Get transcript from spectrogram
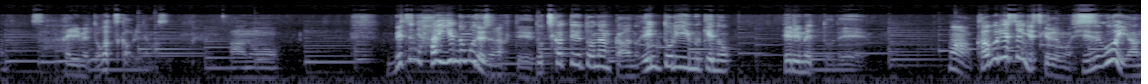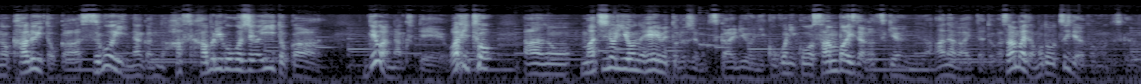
あのヘルメットが使われてます。あの、別にハイエンドモデルじゃなくて、どっちかっていうとなんかあのエントリー向けのヘルメットで、まあ、かぶりやすいんですけれども、すごいあの軽いとか、すごいなんかかぶり心地がいいとか、ではなくて、割と、あの、街乗り用のヘルメットとしても使えるように、ここにこう、サンバイザーがつけるような穴が開いたりとか、サンバイザーもともとついてたと思うんですけども、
